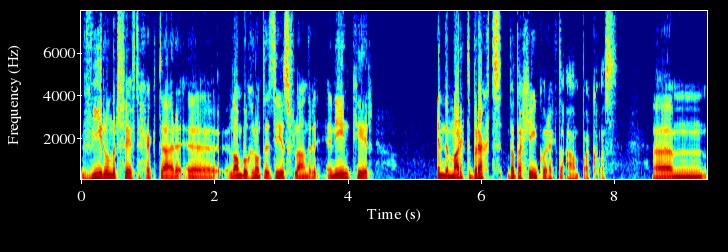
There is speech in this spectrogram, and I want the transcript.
450 hectare uh, landbouwgrond in Zeeuws-Vlaanderen in één keer in de markt bracht, dat dat geen correcte aanpak was. Um,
